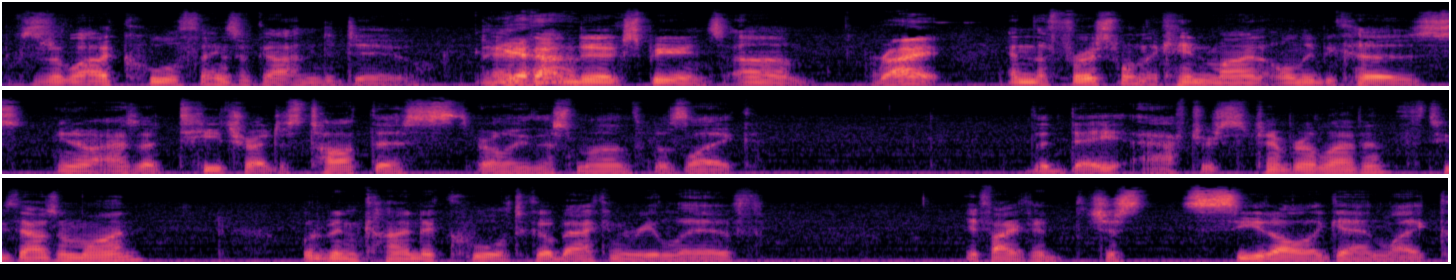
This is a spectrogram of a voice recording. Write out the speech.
because there's a lot of cool things I've gotten to do. And Yeah. I've gotten to experience. Um, Right. and the first one that came to mind only because you know, as a teacher, I just taught this earlier this month was like the day after September 11th, 2001 would have been kind of cool to go back and relive if I could just see it all again, like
